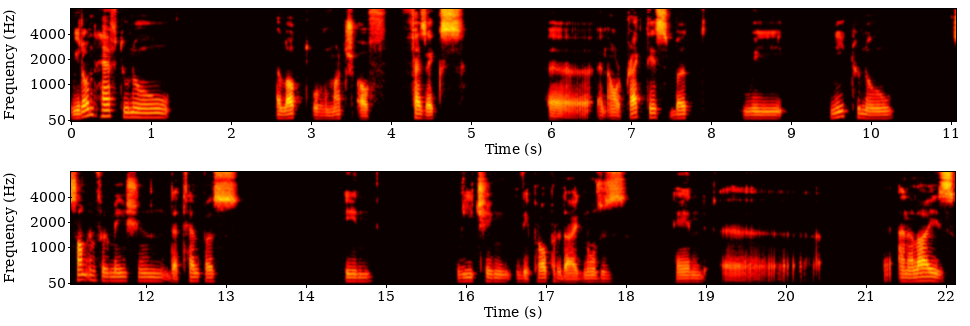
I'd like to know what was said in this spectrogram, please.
We don't have to know a lot or much of physics uh, in our practice, but we need to know some information that help us in reaching the proper diagnosis and uh, analyze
